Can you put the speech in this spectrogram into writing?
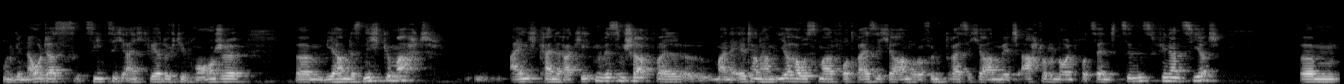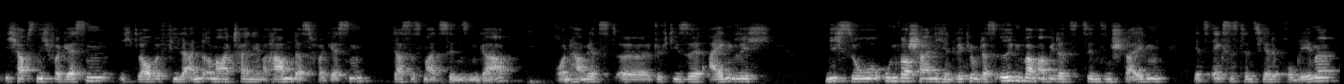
Und genau das zieht sich eigentlich quer durch die Branche. Ähm, wir haben das nicht gemacht. Eigentlich keine Raketenwissenschaft, weil meine Eltern haben ihr Haus mal vor 30 Jahren oder 35 Jahren mit 8 oder 9 Prozent Zins finanziert. Ähm, ich habe es nicht vergessen. Ich glaube, viele andere Marktteilnehmer haben das vergessen, dass es mal Zinsen gab und haben jetzt äh, durch diese eigentlich nicht so unwahrscheinliche Entwicklung, dass irgendwann mal wieder Zinsen steigen, jetzt existenzielle Probleme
